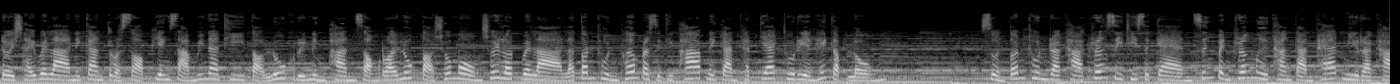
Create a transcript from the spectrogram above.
โดยใช้เวลาในการตรวจสอบเพียง 3 วินาทีต่อลูกหรือ 1,200 ลูกต่อชั่วโมง ช่วยลดเวลาและต้นทุนเพิ่มประสิทธิภาพในการคัดแยกทุเรียนให้กับหลง ส่วนต้นทุนราคาเครื่อง CT สแกน ซึ่งเป็นเครื่องมือทางการแพทย์มีราคา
